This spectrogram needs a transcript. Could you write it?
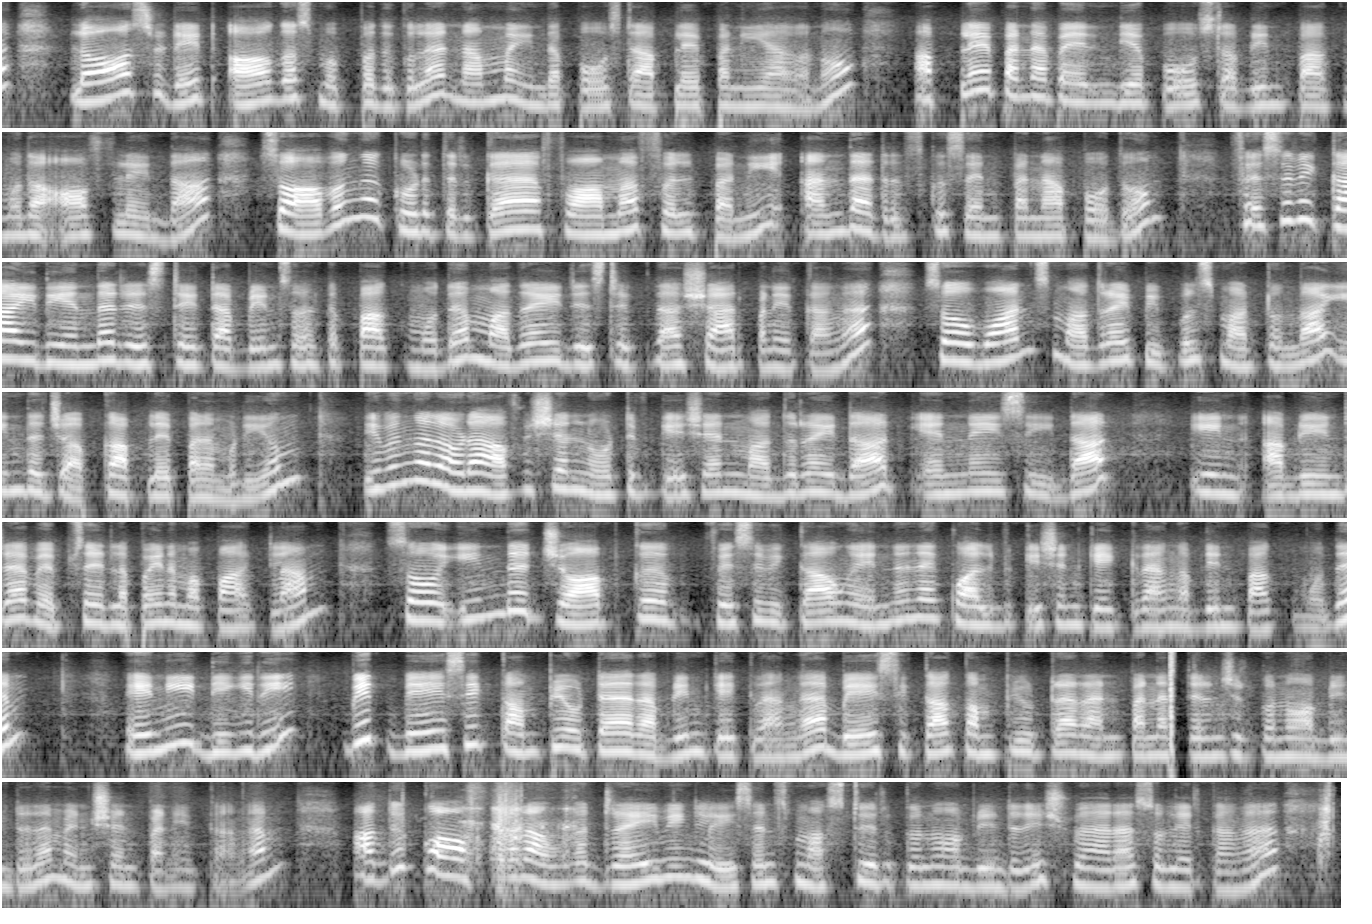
லாஸ்ட் டேட் ஆகஸ்ட் முப்பதுக்குள்ளே நம்ம இந்த போஸ்ட்டை அப்ளை பண்ணியாகணும். அப்ளை பண்ண வேண்டிய போஸ்ட் அப்படின்னு பார்க்கும்போது ஆஃப்லைன் தான். ஸோ அவங்க கொடுத்துருக்க ஃபார்மை ஃபில் பண்ணி அந்த அட்ரஸ்க்கு சென்ட் பண்ணால் போதும். ஸ்பெசிஃபிக்காக இது எந்த டிஸ்ட்ரிக்ட் அப்படின்னு சொல்லிட்டு பார்க்கும்போது மதுரை டிஸ்ட்ரிக்ட் தான் ஷேர் பண்ணியிருக்காங்க. ஸோ ஒன்ஸ் மதுரை பீப்புள்ஸ் மட்டும்தான் இந்த ஜாப்க்கு அப்ளை பண்ண முடியும். இவங்களோட official notification Madurai dot NIC dot in அப்படின்ற வெப்சைட்டில் போய் நம்ம பார்க்கலாம். ஸோ இந்த ஜாப்க்கு ஸ்பெசிஃபிக்காக அவங்க என்னென்ன குவாலிஃபிகேஷன் கேட்குறாங்க அப்படின்னு பார்க்கும்போது any degree with basic computer அப்படின்னு கேட்குறாங்க பேசிக்காக கம்ப்யூட்டர் ரன் பண்ண தெரிஞ்சிருக்கணும் அப்படின்றத மென்ஷன் பண்ணியிருக்காங்க. அதுக்கு ஆஃப்டர் அவங்க டிரைவிங் லைசன்ஸ் மஸ்ட் இருக்கணும் அப்படின்றதையும் ஷுவராக சொல்லியிருக்காங்க.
